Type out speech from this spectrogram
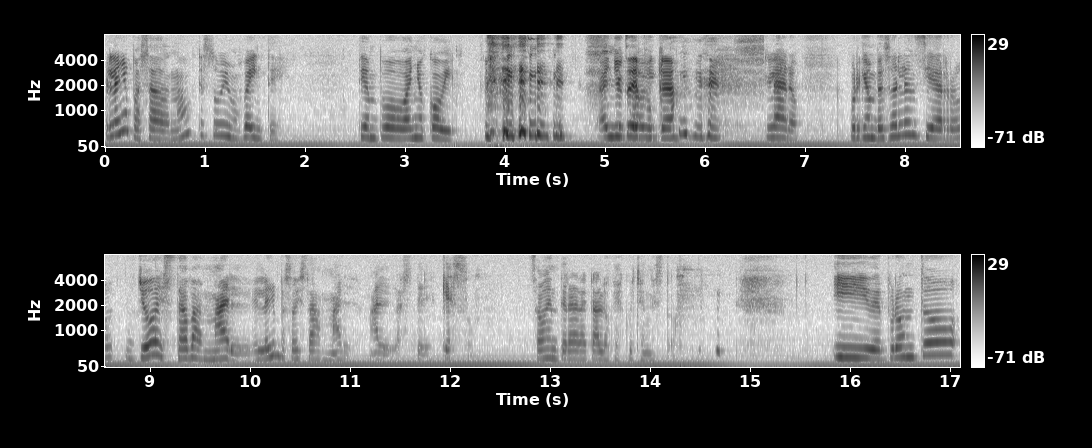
el año pasado, ¿no? Que estuvimos 20. Tiempo, año COVID. año COVID. época. Claro, porque empezó el encierro, yo estaba mal. El año pasado estaba mal, mal, hasta el queso. Se van a enterar acá los que escuchen esto. y de pronto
